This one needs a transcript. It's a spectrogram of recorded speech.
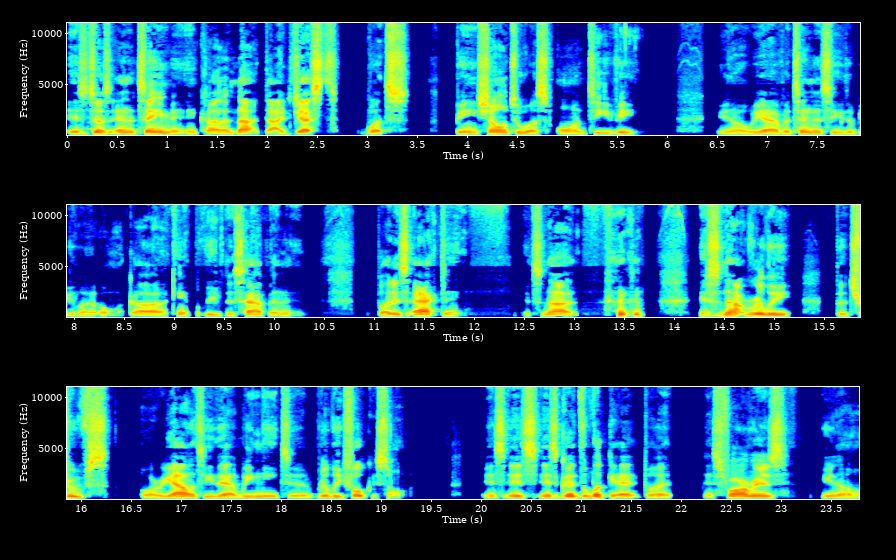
it's just entertainment and kind of not digest what's being shown to us on TV. You know, we have a tendency to be like, "Oh my God, I can't believe this happened," but it's acting. It's not. it's not really the truths or reality that we need to really focus on it's it's it's good to look at, but as far as you know,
